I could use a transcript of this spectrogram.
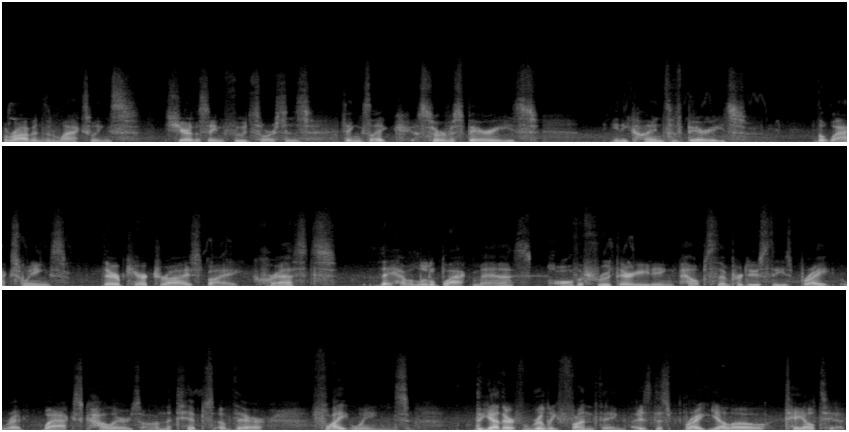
robins and waxwings share the same food sources. Things like service berries, any kinds of berries. The waxwings, they're characterized by crests. They have a little black mask. All the fruit they're eating helps them produce these bright red wax colors on the tips of their flight wings. The other really fun thing is this bright yellow tail tip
